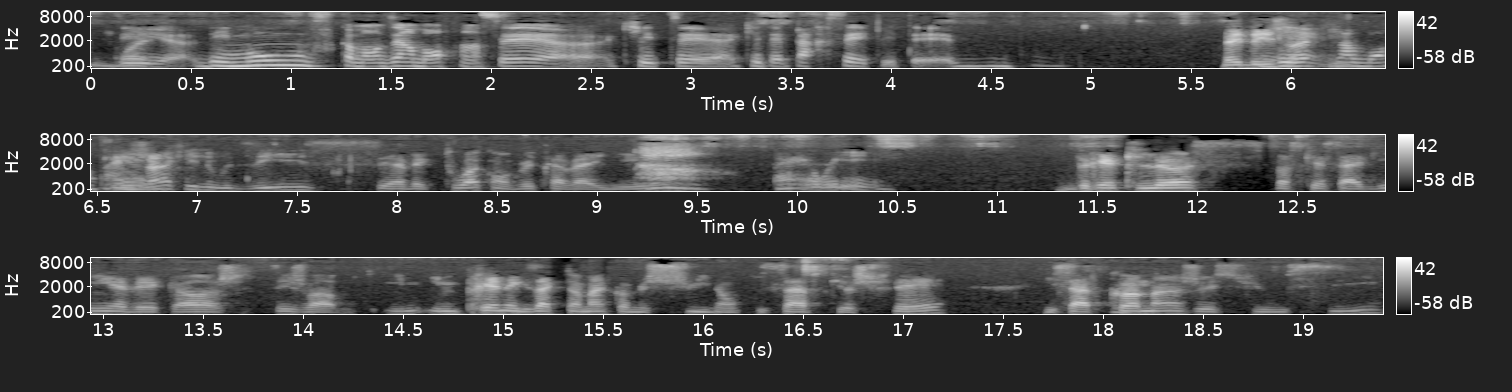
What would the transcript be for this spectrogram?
des, euh, des, moves, comme on dit en bon français, euh, qui étaient qui étaient parfaits, qui étaient. Mais des, gens qui, des gens qui nous disent c'est avec toi qu'on veut travailler. ben oui. Drette là, parce que ça vient avec, ah, tu sais, je vais, ils, me prennent exactement comme je suis. Donc, ils savent ce que je fais. Ils savent comment je suis aussi.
